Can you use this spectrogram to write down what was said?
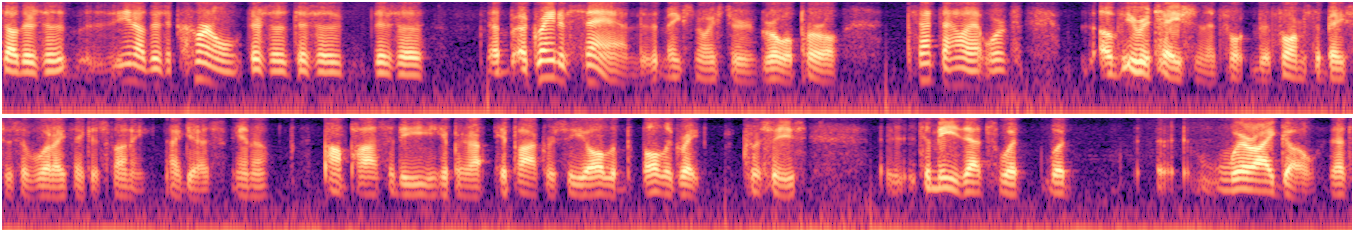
so there's a you know there's a kernel there's a there's a there's a a, a grain of sand that makes an oyster grow a pearl. Is that how that works? Of irritation that, for, that forms the basis of what I think is funny. I guess you know, pomposity, hypo- hypocrisy, all the all the great crises. To me, that's what what uh, where I go. That's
